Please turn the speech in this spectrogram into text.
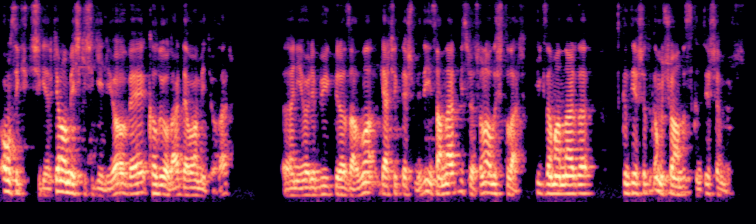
18 kişi gelirken 15 kişi geliyor ve kalıyorlar, devam ediyorlar. Hani öyle büyük bir azalma gerçekleşmedi. İnsanlar bir süre sonra alıştılar. İlk zamanlarda sıkıntı yaşadık ama şu anda sıkıntı yaşamıyoruz.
